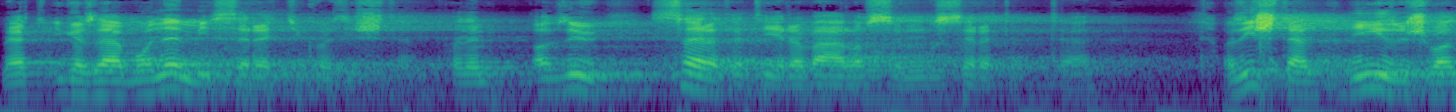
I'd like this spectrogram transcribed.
Mert igazából nem mi szeretjük az Isten, hanem az ő szeretetére válaszolunk szeretettel. Az Isten Jézusban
